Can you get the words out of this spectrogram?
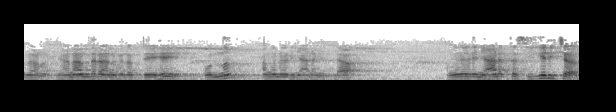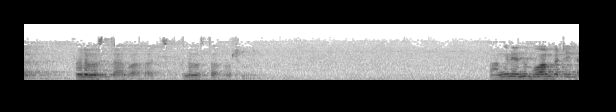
അതാണ് ജ്ഞാനാന്തര അനുപലബ്ദേഹേ ഒന്ന് അങ്ങനെ ഒരു ജ്ഞാനമില്ല. അങ്ങനെ ഒരു ജ്ഞാനത്തെ സ്വീകരിച്ച അനവസ്ഥ അനവസ്ഥ ദോഷം അങ്ങനെയൊന്നും പോകാൻ പറ്റില്ല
